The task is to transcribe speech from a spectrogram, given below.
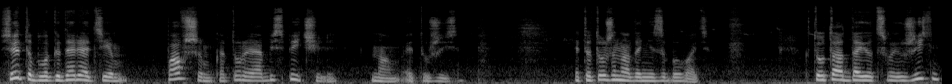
все это благодаря тем павшим, которые обеспечили нам эту жизнь. Это тоже надо не забывать. Кто-то отдает свою жизнь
